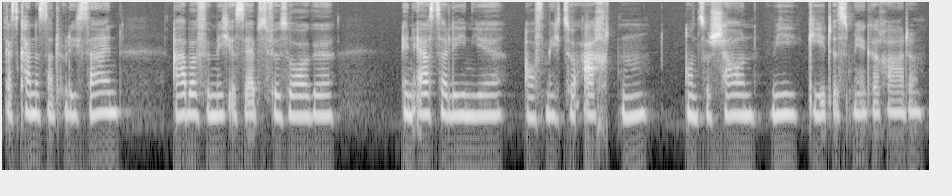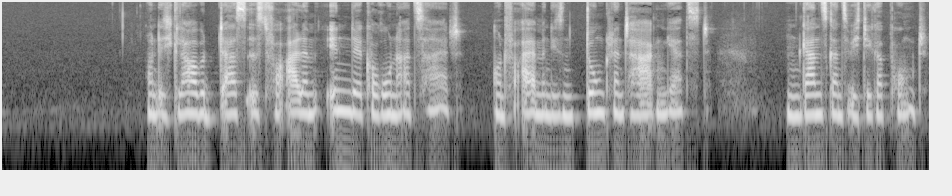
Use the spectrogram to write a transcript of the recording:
Das kann es natürlich sein, aber für mich ist Selbstfürsorge in erster Linie auf mich zu achten und zu schauen, wie geht es mir gerade. Und ich glaube, das ist vor allem in der Corona-Zeit und vor allem in diesen dunklen Tagen jetzt ein ganz, ganz wichtiger Punkt.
